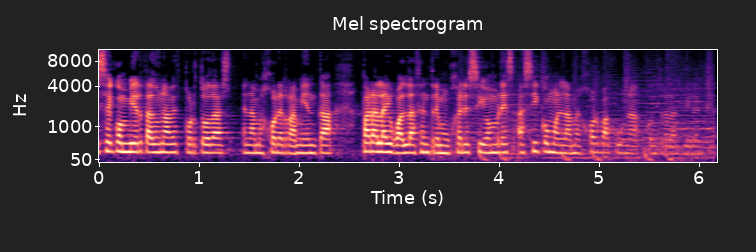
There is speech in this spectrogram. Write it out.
que se convierta de una vez por todas en la mejor herramienta para la igualdad entre mujeres y hombres, así como en la mejor vacuna contra las violencias.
